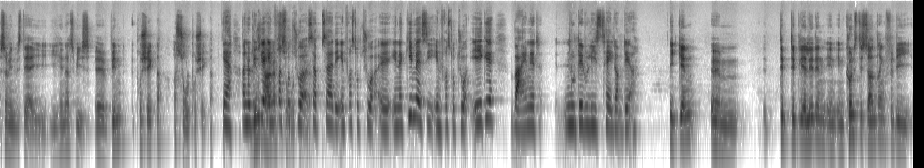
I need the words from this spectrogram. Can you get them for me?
som investerer i, i henholdsvis øh, vindprojekter og solprojekter. Ja, og når du siger infrastruktur, så, så er det infrastruktur, øh, energimæssig infrastruktur, ikke vejnet, nu det du lige talte om der. Igen, øhm, det, det bliver lidt en, en, en kunstig sondring, fordi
